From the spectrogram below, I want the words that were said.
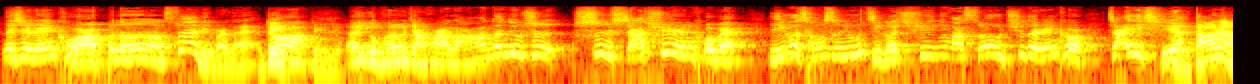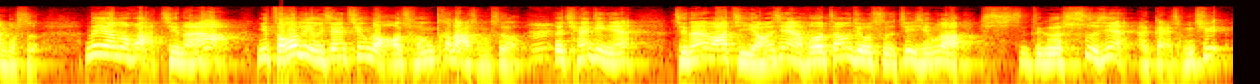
那些人口啊，不能算里边来对啊。对对呃，有朋友讲话了啊，那就是是辖区人口呗。一个城市有几个区，你把所有区的人口加一起，当然不是那样的话，济南啊，你早领先青岛成特大城市了。在前几年，济南把济阳县和章丘市进行了这个市县哎改城区，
